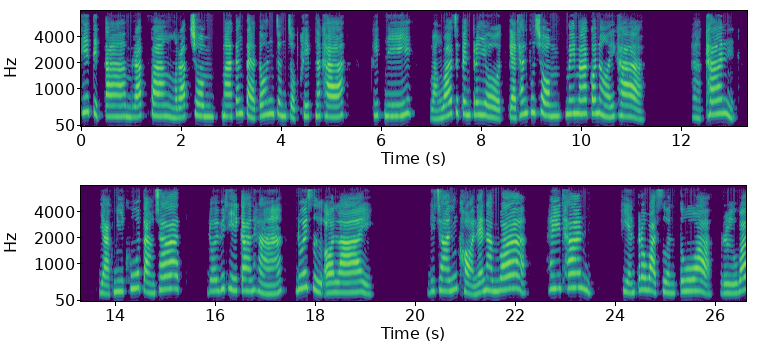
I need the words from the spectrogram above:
ที่ติดตามรับฟังรับชมมาตั้งแต่ต้นจนจบคลิปนะคะ คลิปนี้หวังว่าจะเป็นประโยชน์แก่ท่านผู้ชมไม่มากก็น้อยค่ะ หากท่านอยากมีคู่ต่างชาติ โดยวิธีการหาด้วยสื่อออนไลน์ ดิฉันขอแนะนำว่าให้ท่าน ขียนประวัติส่วนตัว หรือว่า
